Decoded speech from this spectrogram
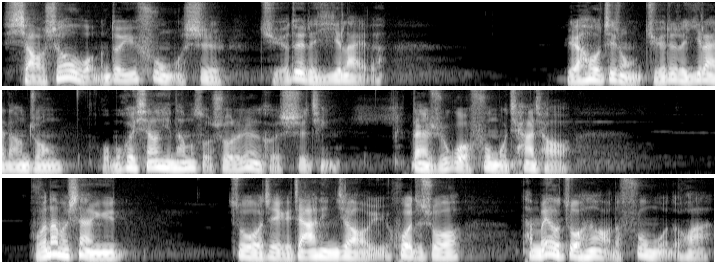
小时候，我们对于父母是绝对的依赖的，然后这种绝对的依赖当中，我们会相信他们所说的任何事情。但如果父母恰巧不那么善于做这个家庭教育，或者说他没有做很好的父母的话，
